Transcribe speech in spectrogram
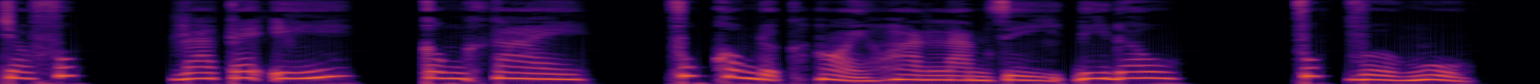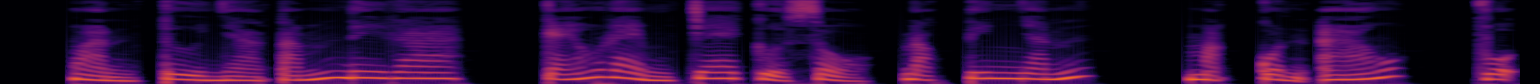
cho Phúc ra cái ý công khai. Phúc không được hỏi Hoàn làm gì đi đâu. Phúc vừa ngủ. Hoàn từ nhà tắm đi ra, kéo rèm che cửa sổ, đọc tin nhắn, mặc quần áo, vội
